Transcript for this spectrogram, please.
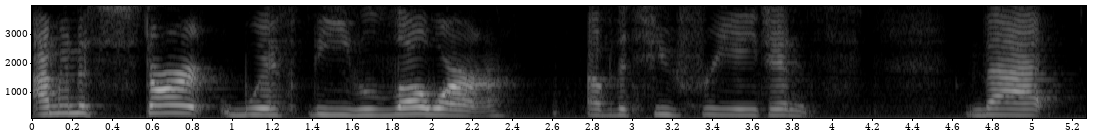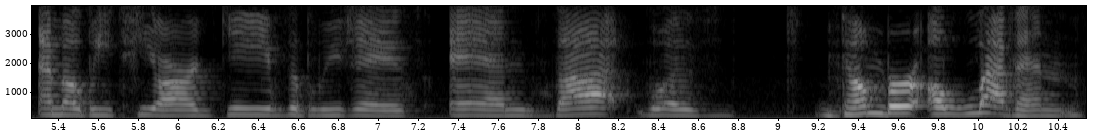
I'm going to start with the lower of the two free agents that MLBTR gave the Blue Jays, and that was number 11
